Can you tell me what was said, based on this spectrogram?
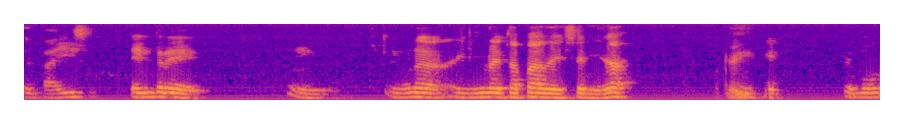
el país entre en, una, en una etapa de seriedad. Okay. Hemos,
